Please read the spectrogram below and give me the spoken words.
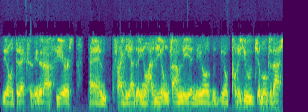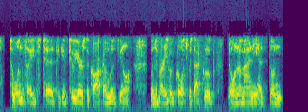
you know, did in the last few years. Um, Fraggy has, a, you know, has a young family, and you know, you know, put a huge amount of that to one side to, to give two years to Cork, and was, you know, was a very good coach with that group. Don O'Mahony has done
